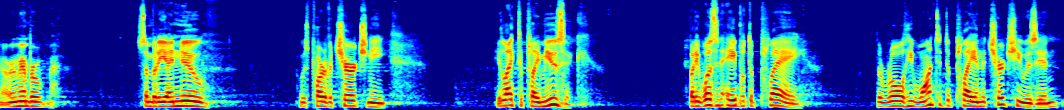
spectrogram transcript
I remember somebody I knew who was part of a church and he, he liked to play music, but he wasn't able to play the role he wanted to play in the church he was in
